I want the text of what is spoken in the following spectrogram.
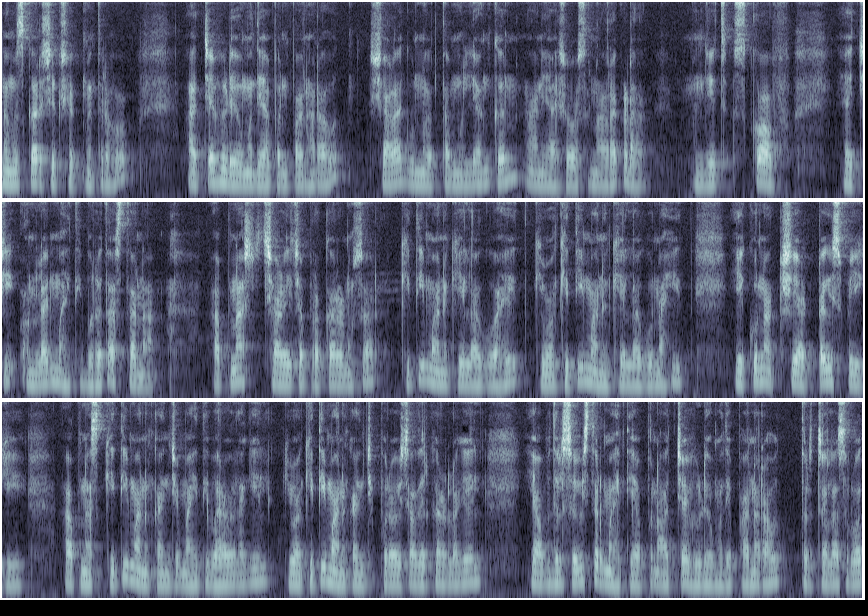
नमस्कार शिक्षक मित्र हो. आजच्या व्हिडिओमध्ये आपण पाहणार आहोत शाळा गुणवत्ता मूल्यांकन आणि आश्वासन आराखडा म्हणजेच स्कॉफ याची ऑनलाईन माहिती भरत असताना आपणास शाळेच्या प्रकारानुसार किती मानके लागू आहेत किंवा किती मानके लागू नाहीत एकूण आठशे अठ्ठावीसपैकी आपणास किती मानकांची माहिती भरावी लागेल किंवा किती मानकांचे पुरावे सादर करावे लागेल याबद्दल सविस्तर माहिती आपण आजच्या व्हिडिओमध्ये पाहणार आहोत. तर चला सुरुवात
